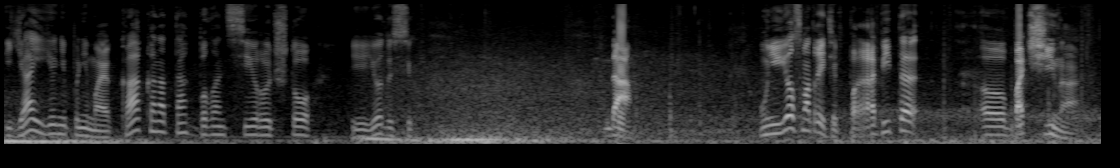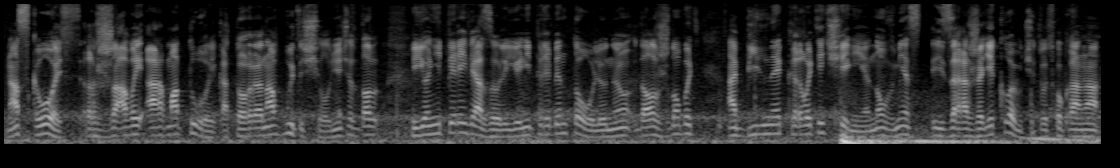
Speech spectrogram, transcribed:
Я ее не понимаю. Как она так балансирует, что ее до сих... Да. У нее, смотрите, пробита э, бочина насквозь ржавой арматурой, которую она вытащила. У нее сейчас дол... ее не перевязывали, ее не перебинтовывали. У нее должно быть обильное кровотечение, но вместо и заражения крови, учитывая, сколько она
